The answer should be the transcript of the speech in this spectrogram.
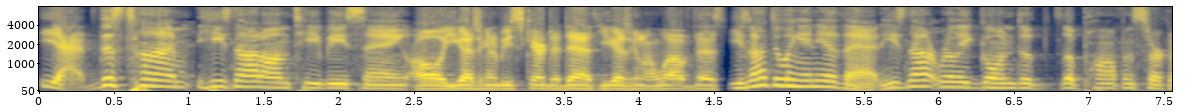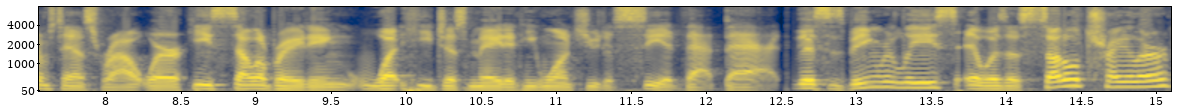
yeah, this time he's not on TV saying, "Oh, you guys are going to be scared to death. You guys are going to love this." He's not doing any of that. He's not really going to the pomp and circumstance route where he's celebrating what he just made and he wants you to see it that bad. This is being released. It was a subtle trailer,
